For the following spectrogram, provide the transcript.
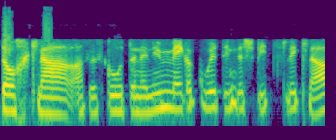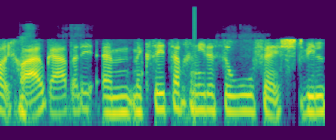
doch, klar. Also es geht dann nicht mega gut in der Spitzli, klar. Ich habe auch Gäbeli. Ähm, man sieht es einfach nicht so fest, weil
